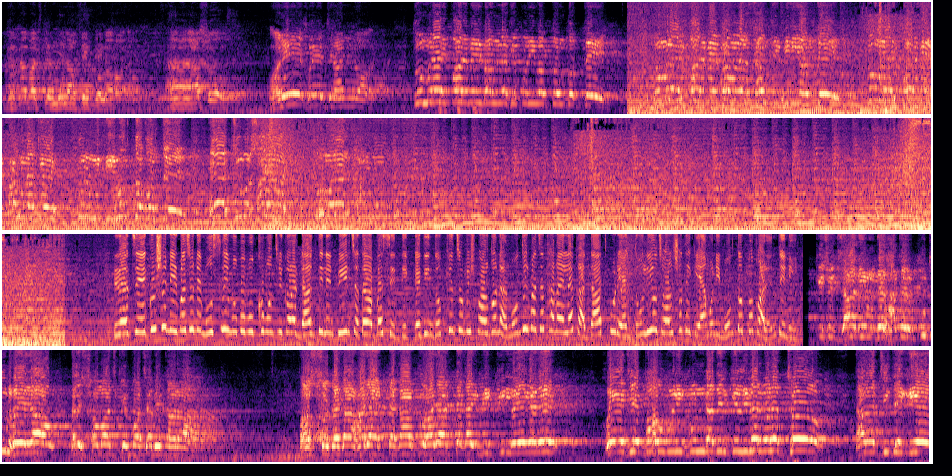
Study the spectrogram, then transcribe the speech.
ধোকাবাজকে মুনাফেক বলা হয়। হ্যাঁ, আসো। অনেক হয়েছে আর তোমরাই পারবে বাংলাকে পরিবর্তন করতে। তোমরাই পারবে বাংলার শান্তি ফিরিয়ে আনতে। রাজ্যে একুশে নির্বাচনে মুসলিম উপমুখ্যমন্ত্রী করার ডাক দিলেন পীর চাতা আব্বাস সিদ্দিক। এদিন দক্ষিণ চব্বিশ পরগনার মন্দিরবাজার থানা এলাকা দাঁতপুরে এক দলীয় জলসা থেকে এমনই মন্তব্য করেন তিনি। কিছু জালিমদের হাতের পুতুল হয়ে যাও, তাহলে সমাজকে বাঁচাবে কারা? পাঁচশো টাকা, হাজার টাকা, দু হাজার টাকায় বিক্রি হয়ে গেলে হয়েছে বাহুবলী গুন্ডাদেরকে লিডার বানাচ্ছ, তারা জিতে গিয়ে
